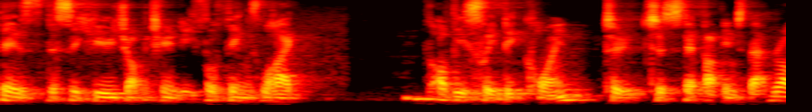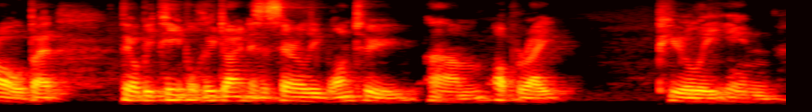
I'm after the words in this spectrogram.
there's there's a huge opportunity for things like obviously Bitcoin to to step up into that role, but there'll be people who don't necessarily want to um, operate purely in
